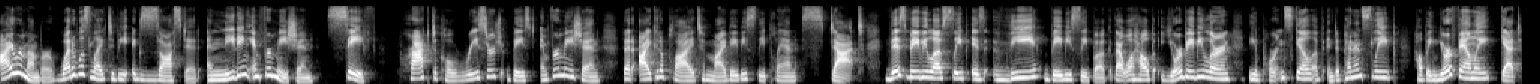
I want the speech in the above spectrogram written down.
I remember what it was like to be exhausted and needing information, safe, practical, research based information that I could apply to my baby sleep plan stat. This Baby Love Sleep is the baby sleep book that will help your baby learn the important skill of independent sleep helping your family get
